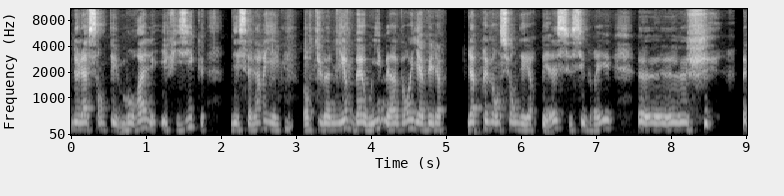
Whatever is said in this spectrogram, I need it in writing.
de la santé morale et physique des salariés. Mmh. Alors tu vas me dire, ben oui, mais avant, il y avait la la prévention des RPS, c'est vrai. Euh,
